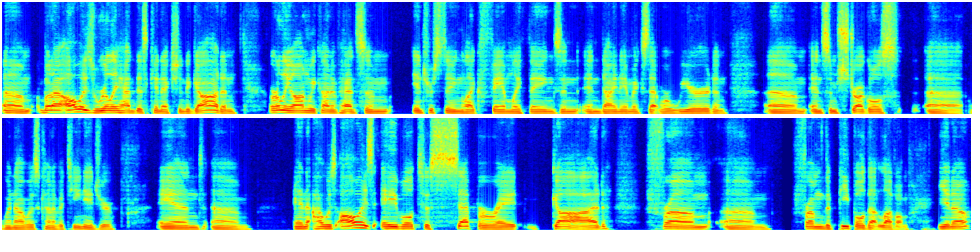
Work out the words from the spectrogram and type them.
um, but I always really had this connection to God, and early on, we kind of had some interesting like family things and and dynamics that were weird, and um, and some struggles uh, when I was kind of a teenager, and um, and I was always able to separate God from um, from the people that love them, you know?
